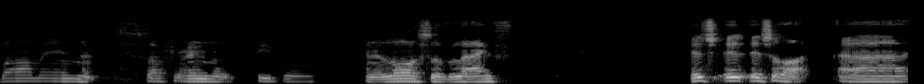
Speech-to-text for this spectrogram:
bombing, and suffering of people, and the loss of life. It's it, it's a lot uh,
